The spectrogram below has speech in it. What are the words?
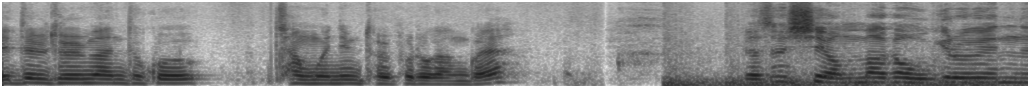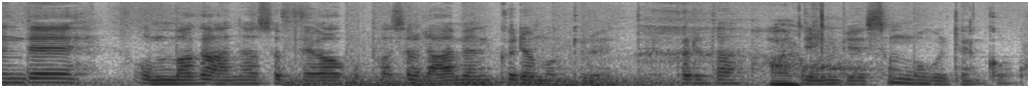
애들 둘만 두고 장모님 돌보러 간 거야? 6시 엄마가 오기로 했는데 엄마가 안 와서 배가 고파서 라면 끓여 먹기로 했대. 그러다 냄비에 손목을 댄 거고.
